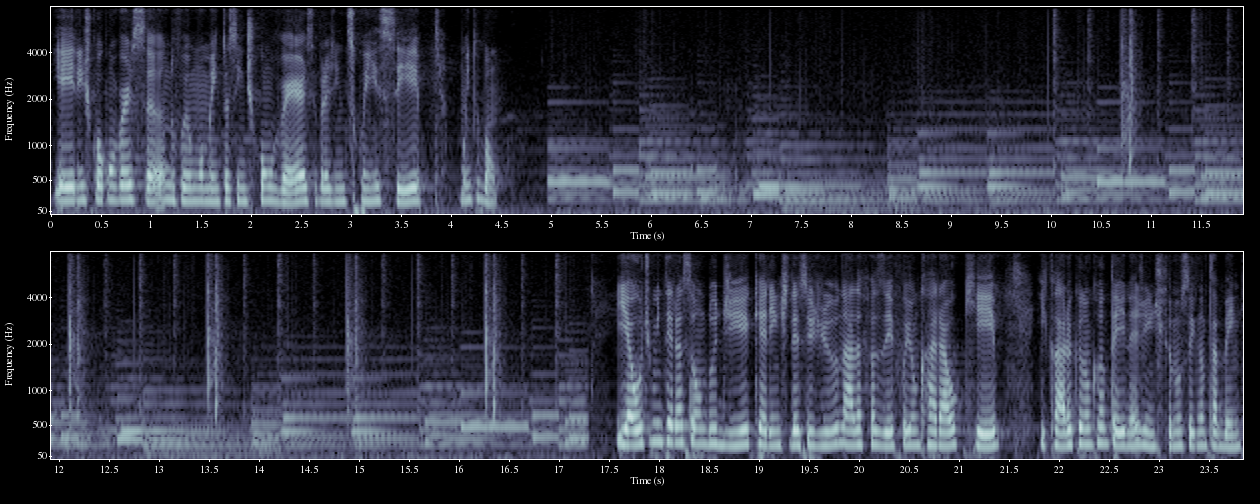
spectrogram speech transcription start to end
E aí a gente ficou conversando, foi um momento assim de conversa pra gente se conhecer. Muito bom. E a última interação do dia que a gente decidiu do nada fazer foi um karaokê. E claro que eu não cantei, né, gente? Que eu não sei cantar bem.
